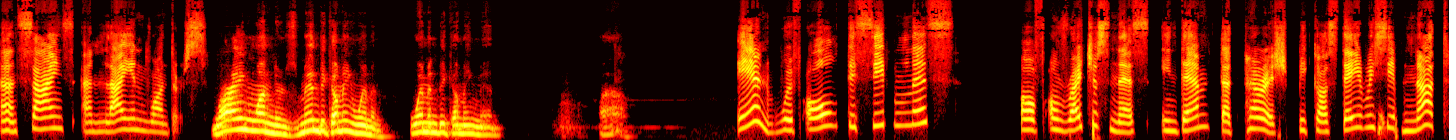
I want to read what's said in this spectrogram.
and signs and lying wonders. Lying wonders, men becoming women, women becoming men. Wow. And with all deceitfulness of unrighteousness in them that perish, because they receive not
